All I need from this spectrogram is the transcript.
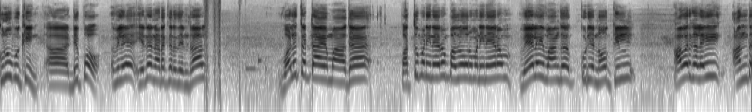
குரூ புக்கிங் டிப்போவிலே என்ன நடக்கிறது என்றால் வலுக்கட்டாயமாக பத்து மணி நேரம் பதினோரு மணி நேரம் வேலை வாங்கக்கூடிய நோக்கில் அவர்களை அந்த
